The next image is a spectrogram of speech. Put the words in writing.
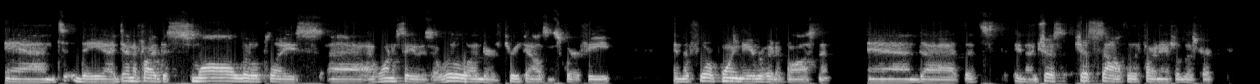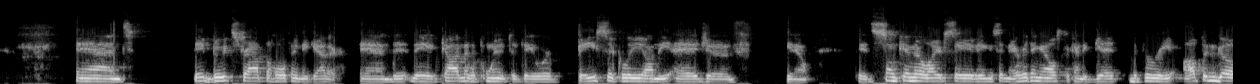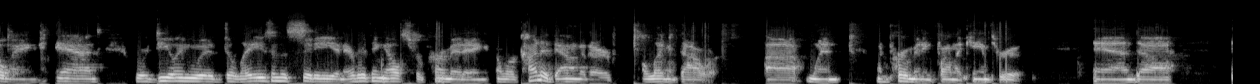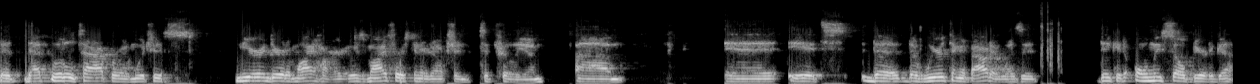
and they identified this small little place. Uh, I want to say it was a little under three thousand square feet in the Fort Point neighborhood of Boston, and uh, that's you know just just south of the financial district, and they bootstrapped the whole thing together. And they, had gotten to the point that they were basically on the edge of you know they'd sunk in their life savings and everything else to kind of get the brewery up and going. And we're dealing with delays in the city and everything else for permitting. And we're kind of down to their 11th hour uh, when when permitting finally came through. And uh, that, that little tap room which is near and dear to my heart it was my first introduction to trillium. Um, it, it's the the weird thing about it was it they could only sell beer to go.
